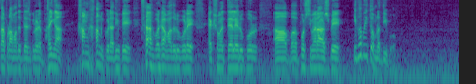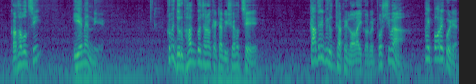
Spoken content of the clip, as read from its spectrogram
তারপর আমাদের দেশগুলোর ভাইঙা, খান খান করে দিবে, তারপরে আমাদের উপরে একসময় তেলের উপর পশ্চিমারা আসবে, এভাবেই তো আমরা দিব। কথা বলছি ইয়েমেন নিয়ে। খুবই দুর্ভাগ্যজনক একটা বিষয় হচ্ছে, কাদের বিরুদ্ধে আপনি লড়াই করবেন? পশ্চিমা, ভাই, পরে কইরেন।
